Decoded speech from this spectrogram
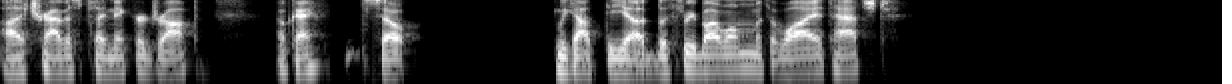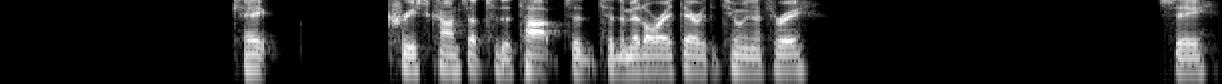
uh, Travis playmaker drop. Okay, so we got the uh, the three by one with the Y attached. Okay, crease concept to the top to, to the middle right there with the two and the three. See,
